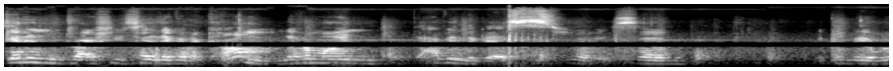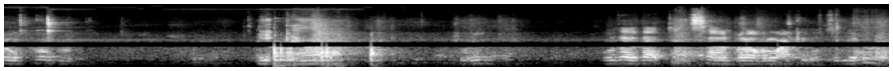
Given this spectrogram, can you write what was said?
getting them to actually say they're going to come. Never mind having the guests. So it's um, it can be a real problem. It can. Although that did sound rather like it was deliberate.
